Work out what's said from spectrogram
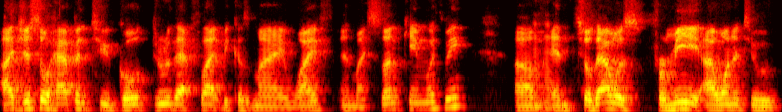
I just so happened to go through that flight because my wife and my son came with me. Um, mm-hmm. And so that was for me, I wanted to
